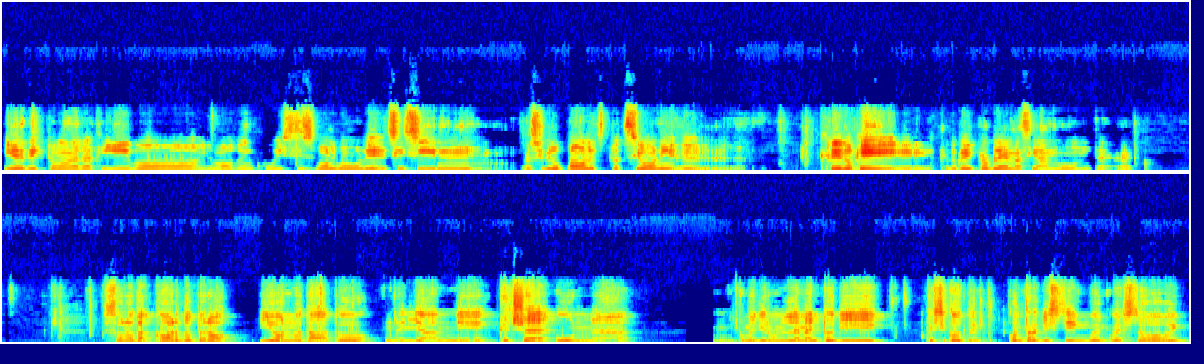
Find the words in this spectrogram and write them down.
il ritmo narrativo, il modo in cui si svolgono le, si, si, sviluppano le situazioni. Eh, credo, che, credo, che, il problema sia a monte. Ecco. Sono d'accordo, però io ho notato negli anni che c'è un, come dire, un elemento di che si contraddistingue in questo, in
